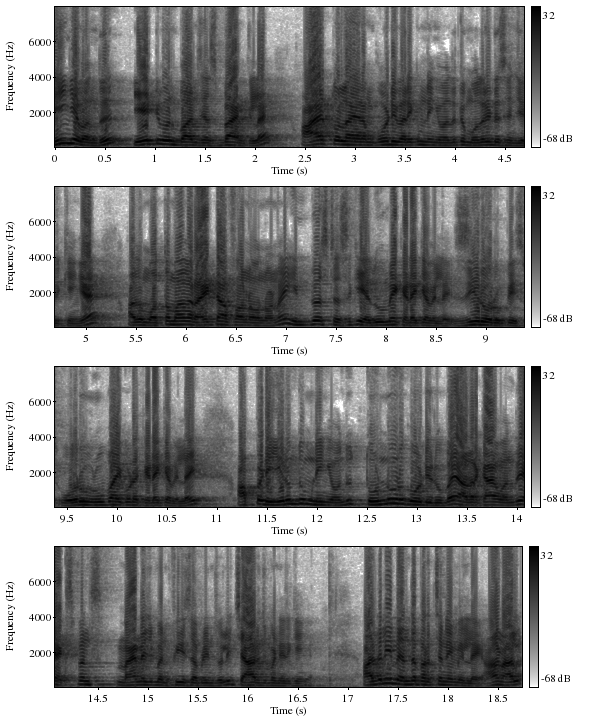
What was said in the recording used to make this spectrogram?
நீங்கள் வந்து ஏடி ஒன் பான்ஸ் எஸ் பேங்க்கில் ஆயிரத்தி தொள்ளாயிரம் கோடி வரைக்கும் நீங்கள் வந்துட்டு முதலீடு செஞ்சுருக்கீங்க. அது மொத்தமாக ரைட் ஆஃப் ஆனோன்னா இன்வெஸ்டர்ஸுக்கு எதுவுமே கிடைக்கவில்லை. ஜீரோ ருபீஸ் ஒரு ரூபாய் கூட கிடைக்கவில்லை. அப்படி இருந்தும் நீங்கள் வந்து தொண்ணூறு கோடி ரூபாய் அதற்காக வந்து எக்ஸ்பென்ஸ் மேனேஜ்மெண்ட் ஃபீஸ் அப்படின்னு சொல்லி சார்ஜ் பண்ணியிருக்கீங்க அதுலேயும் எந்த பிரச்சனையும் இல்லை. ஆனால்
